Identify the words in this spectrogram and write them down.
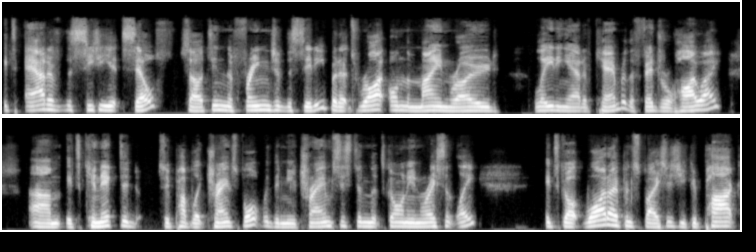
it's out of the city itself. So it's in the fringe of the city, but it's right on the main road leading out of Canberra, the federal highway. Um, it's connected to public transport with the new tram system that's gone in recently. It's got wide open spaces. You could park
